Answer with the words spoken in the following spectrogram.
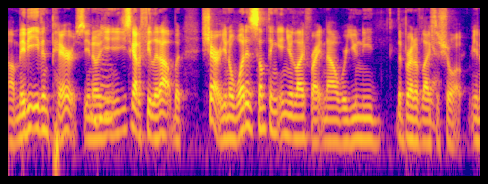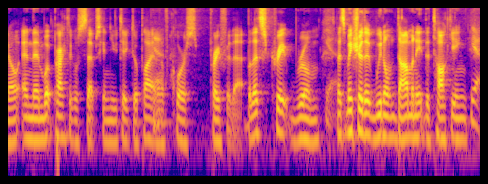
Uh, maybe even pairs. You know, you, you just got to feel it out. But share. You know, what is something in your life right now where you need the bread of life to show up? You know, and then what practical steps can you take to apply it? And of course, pray for that. But let's create room. Yeah. Let's make sure that we don't dominate the talking Yeah.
